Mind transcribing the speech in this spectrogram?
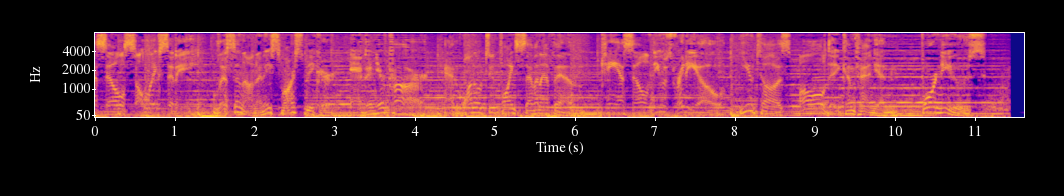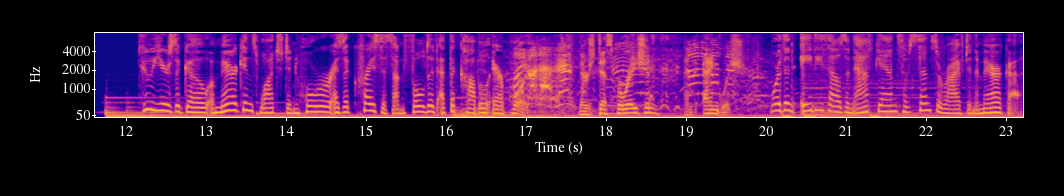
KSL Salt Lake City. Listen on any smart speaker and in your car at 102.7 FM. KSL News Radio, Utah's all day companion. For news. Two years ago, Americans watched in horror as a crisis unfolded at the Kabul airport. There's desperation and anguish. More than 80,000 Afghans have since arrived in America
